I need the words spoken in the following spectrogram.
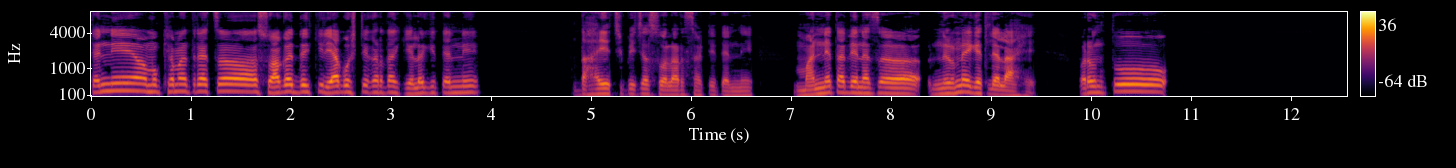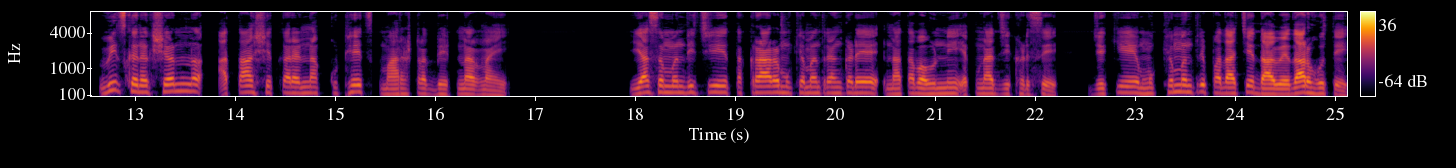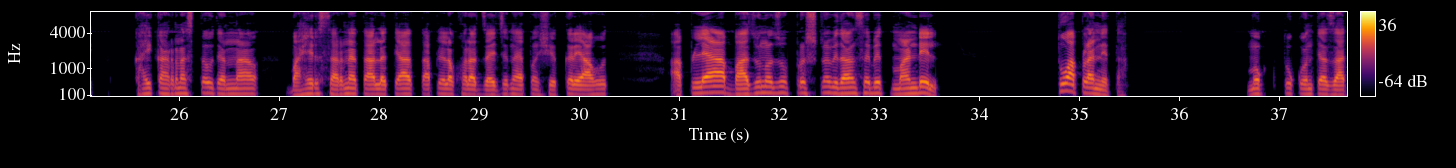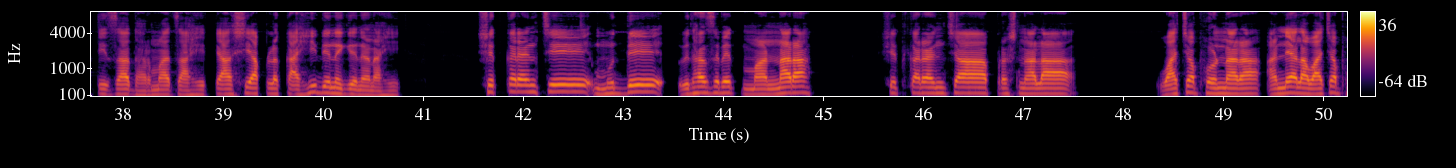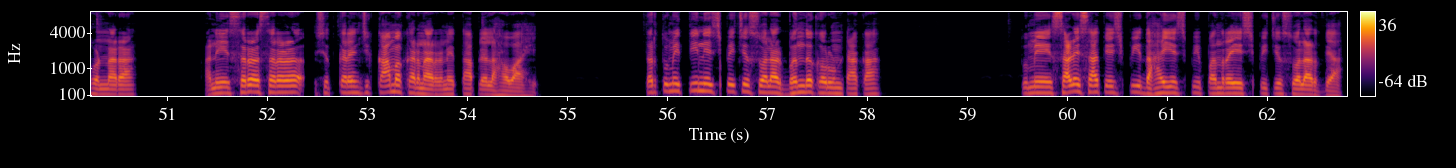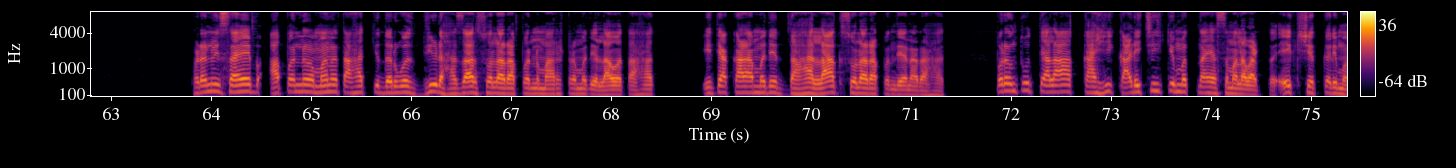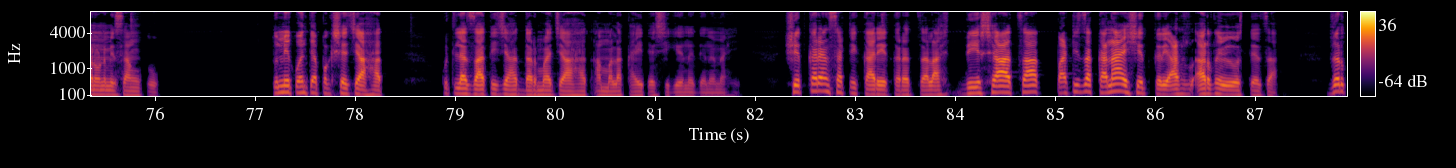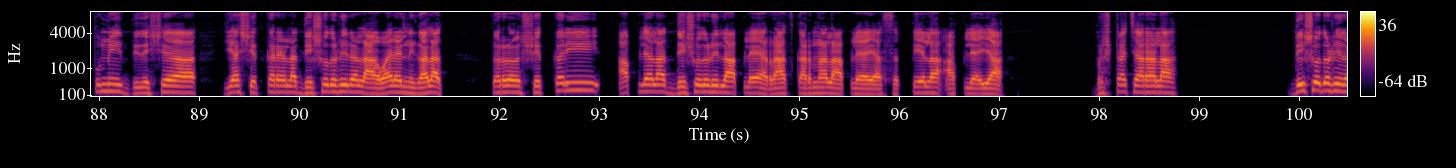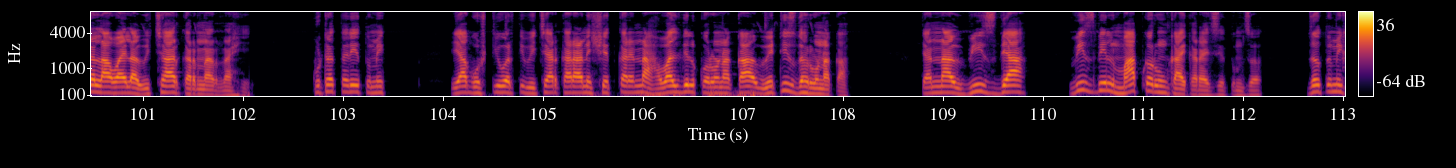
त्यांनी मुख्यमंत्र्याचं स्वागत देखील या गोष्टीकरता केलं की त्यांनी दहा एच पीच्या सोलारसाठी त्यांनी मान्यता देण्याचा निर्णय घेतलेला आहे. परंतु वीज कनेक्शन आता शेतकऱ्यांना कुठेच महाराष्ट्रात भेटणार नाही. या संबंधीची तक्रार मुख्यमंत्र्यांकडे नाताभाऊंनी एकनाथजी खडसे जे की मुख्यमंत्री पदाचे दावेदार होते. काही कारणास्तव त्यांना बाहेर सरण्यात आलं. त्यात आपल्याला खोलात जायचं नाही. आपण शेतकरी आहोत. आपल्या बाजूनं जो प्रश्न विधानसभेत मांडेल तो आपला नेता. मग तो कोणत्या जातीचा धर्माचा आहे त्याशी आपलं काही देणं घेणं नाही. शेतकऱ्यांचे मुद्दे विधानसभेत मांडणारा शेतकऱ्यांच्या प्रश्नाला वाचा फोडणारा अन्यायाला वाचा फोडणारा आणि सरळ सरळ शेतकऱ्यांची कामं करणारा नेता आपल्याला हवा आहे. तर तुम्ही तीन एच पीचे सोलार बंद करून टाका. तुम्ही साडेसात एच पी दहा एच पी पंधरा एच पीचे सोलार द्या. फडणवीस साहेब आपण म्हणत आहात की दररोज दीड हजार सोलार आपण महाराष्ट्रामध्ये लावत आहात. येत्या काळामध्ये दहा लाख सोलार आपण देणार आहात. परंतु त्याला काही काडीचीही किंमत नाही असं मला वाटतं. एक शेतकरी म्हणून मी सांगतो. तुम्ही कोणत्या पक्षाचे आहात? कुठल्या जातीचे आहात धर्माचे आहात आम्हाला काही त्याशी घेणं देणं नाही. शेतकऱ्यांसाठी कार्य करत चला. देशाचा पाठीचा कणा आहे शेतकरी अर्थ अर्थव्यवस्थेचा. जर तुम्ही देश या शेतकऱ्याला देशोधडीला लावायला निघालात तर शेतकरी आपल्याला देशोधडीला आपल्या या राजकारणाला आपल्या या सत्तेला आपल्या या भ्रष्टाचाराला देशोधडीला लावायला विचार करणार नाही. कुठंतरी तुम्ही या गोष्टीवरती विचार करा आणि शेतकऱ्यांना हवालदिल करू नका वेठीच धरू नका. त्यांना वीज द्या. वीज बिल माफ करून काय करायचे तुमचं? जर तुम्ही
